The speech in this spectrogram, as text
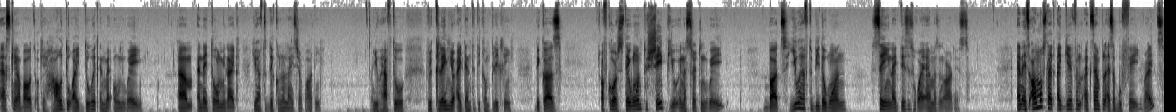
asking about, okay, how do I do it in my own way? Um, and they told me like, you have to decolonize your body you have to reclaim your identity completely because of course they want to shape you in a certain way but you have to be the one saying like this is who i am as an artist and it's almost like i give an example as a buffet right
